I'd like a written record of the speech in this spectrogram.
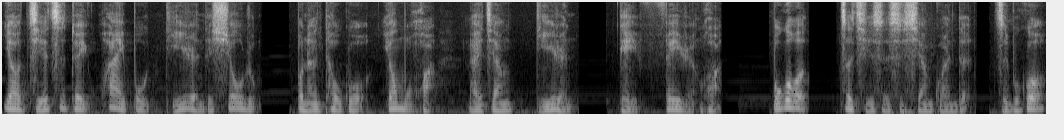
要节制对外部敌人的羞辱，不能透过妖魔化来将敌人给非人化。不过，这其实是相关的。只不过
